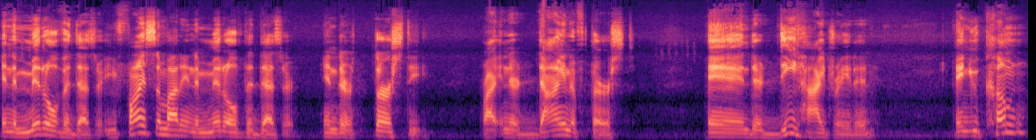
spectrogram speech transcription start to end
in the middle of the desert. You find somebody in the middle of the desert and they're thirsty right? And they're dying of thirst and they're dehydrated. And you come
